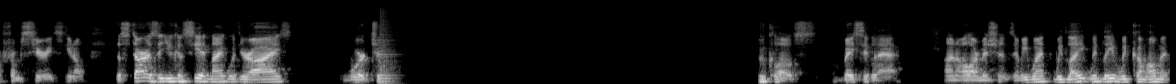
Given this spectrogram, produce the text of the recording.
or from Ceres. You know, the stars that you can see at night with your eyes were too too close, basically that on all our missions. And we went, we'd we'd leave, we'd come home at,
